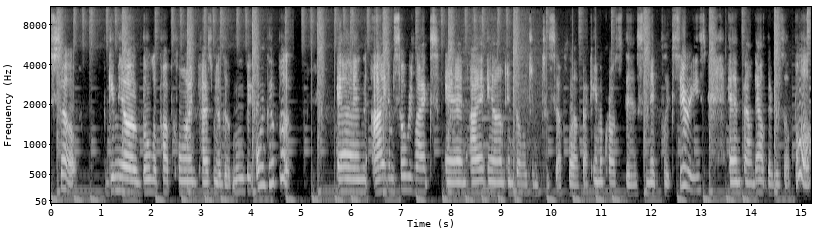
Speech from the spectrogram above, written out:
So give me a bowl of popcorn, pass me a good movie or a good book and I am so relaxed and I am indulgent to self love. I came across this Netflix series and found out there was a book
